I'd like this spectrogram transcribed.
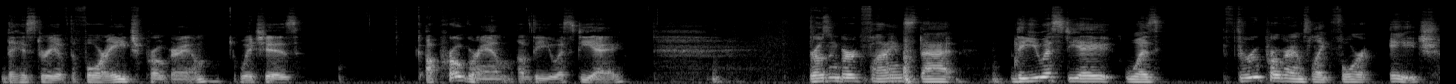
the history of the 4 H program, which is a program of the USDA, Rosenberg finds that the USDA was, through programs like 4 H,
